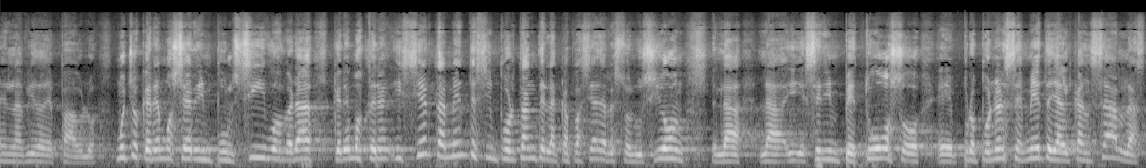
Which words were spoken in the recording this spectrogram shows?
en la vida de Pablo. Muchos queremos ser impulsivos, ¿verdad? Queremos tener, y ciertamente es importante la capacidad de resolución, la, ser impetuoso, eh, proponerse metas y alcanzarlas,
